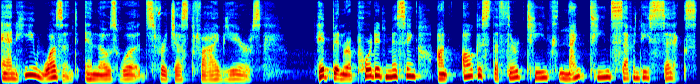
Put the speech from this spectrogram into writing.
and he wasn't in those woods for just five years. He'd been reported missing on August the 13th, 1976,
